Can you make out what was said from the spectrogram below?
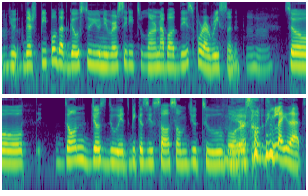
Mm-hmm. You, there's people that goes to university to learn about this for a reason. Mm-hmm. So don't just do it because you saw some YouTube or yeah. something like that.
